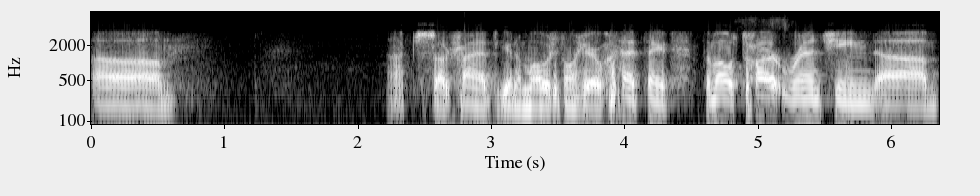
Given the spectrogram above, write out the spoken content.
Um, I'm trying not to get emotional here. I think the most heart wrenching um,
